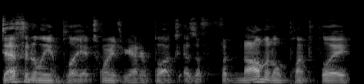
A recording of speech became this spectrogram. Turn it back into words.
definitely in play at twenty three hundred bucks as a phenomenal punt play.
